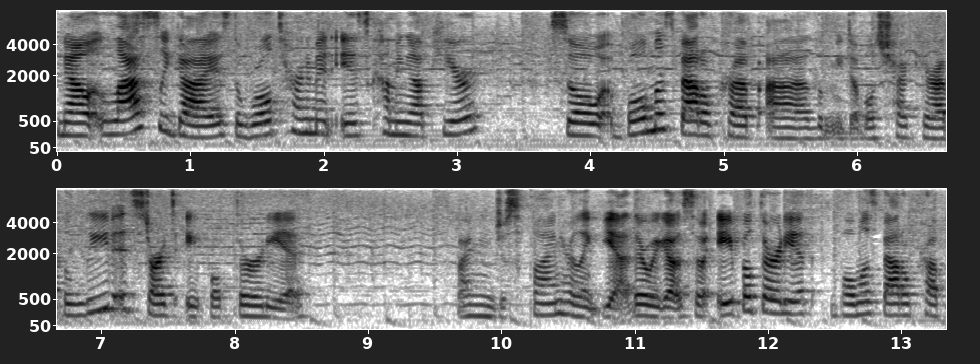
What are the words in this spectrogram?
Now, lastly, guys, the World Tournament is coming up here. So Bulma's Battle Prep, uh, let me double check here. I believe it starts April 30th. I can just find her link. Yeah, there we go. So April 30th, Bulma's Battle Prep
